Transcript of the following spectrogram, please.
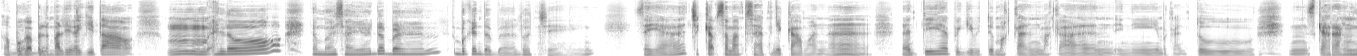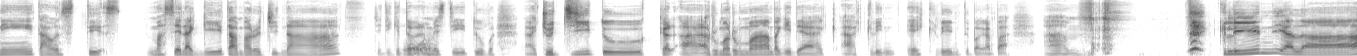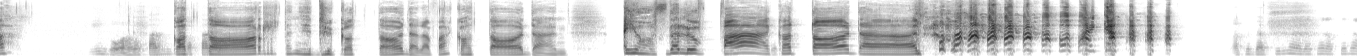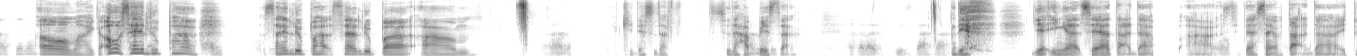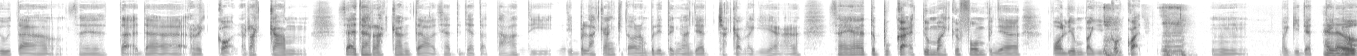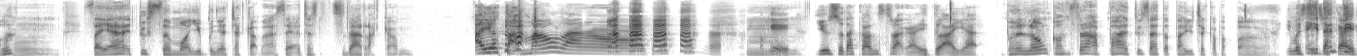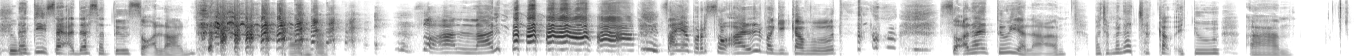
Oh, bukan belum balik lagi tau. Hmm, hello. Nama saya Dabel. Bukan Dabel, Loceng. Saya cakap sama saya punya kawan lah. Nanti ya pergi itu makan makan ini makan tu. Hmm, sekarang ni tahun sti, masih lagi tahun baru Cina. Jadi kita Oh. orang mesti itu uh, cuci tu ke uh, rumah-rumah bagi dia uh, clean eh clean tu pakai apa? Um, clean ialah kotor tanya tu kotor dan apa kotor dan ayo sudah lupa kotor dan oh my god. Aku dah kena, dah kena, kena, kena. oh my god. Oh saya lupa. Saya lupa saya lupa um okay dia sudah sudah habis dah. Dia dia ingat saya tak ada uh, saya, saya tak ada itu tahu saya tak ada rekod rakam saya ada rakam tahu saya dia tak tahu di di belakang kita orang boleh dengar dia cakap lagi ya saya terbuka itu mikrofon punya volume bagi kuat-kuat hmm bagi dia Hello? tengok hmm. saya itu semua you punya cakap ah saya ada sudah rakam Ayo tak mau lah. Hmm. Okay, you sudah construct ah itu ayat. Belum konstruk apa itu saya tak tahu you cakap apa You mesti eh cakap nanti itu. nanti saya ada satu soalan Soalan. Saya bersoal bagi kamu. Soalan itu ialah macam mana cakap itu um,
